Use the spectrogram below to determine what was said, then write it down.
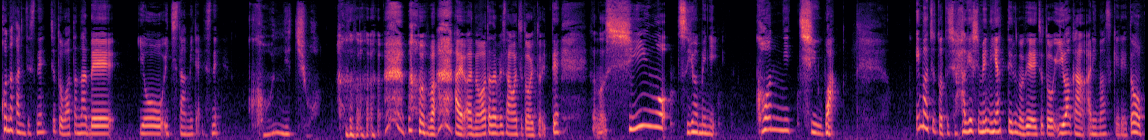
こんな感じですね。ちょっと渡辺陽一さんみたいですね。こんにちは。まあまあ、はい、あの、渡辺さんはちょっと置いといて、その、子音を強めに、こんにちは。今ちょっと私激しめにやってるので、ちょっと違和感ありますけれど、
